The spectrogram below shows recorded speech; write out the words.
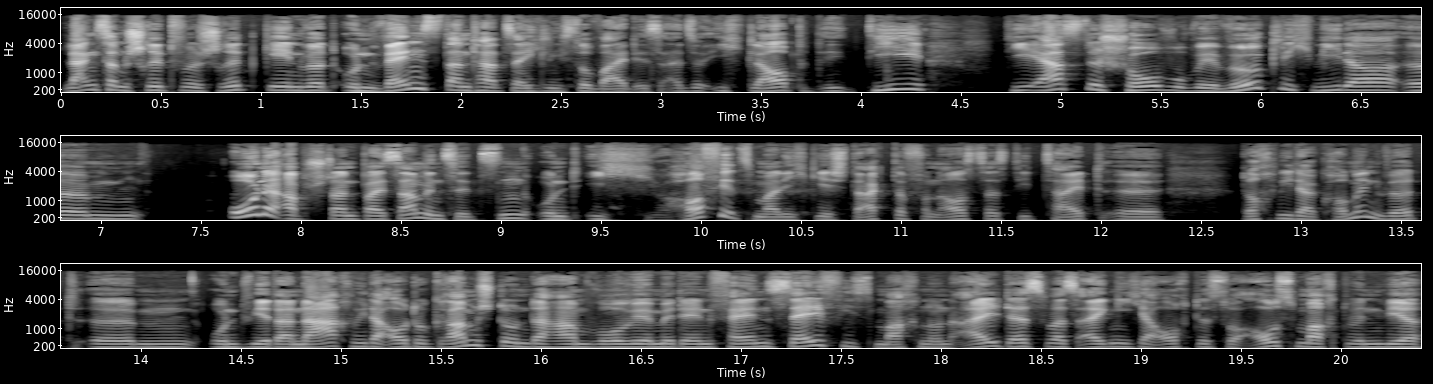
langsam Schritt für Schritt gehen wird und wenn es dann tatsächlich soweit ist, also ich glaube, die die erste Show, wo wir wirklich wieder ähm, ohne Abstand beisammensitzen. Und ich hoffe jetzt mal, ich gehe stark davon aus, dass die Zeit äh, doch wieder kommen wird ähm, und wir danach wieder Autogrammstunde haben, wo wir mit den Fans Selfies machen und all das, was eigentlich ja auch das so ausmacht, wenn wir,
